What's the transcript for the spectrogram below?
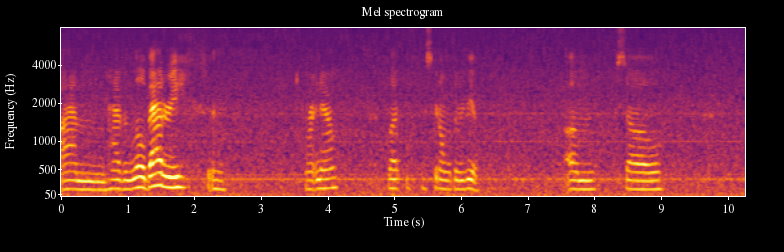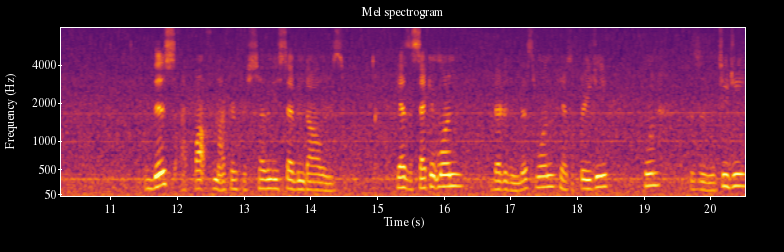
I am having low battery right now, but let's get on with the review. Um, so this I bought from my friend for $77. He has a second one, better than this one. He has a 3G one. This is a 2G,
